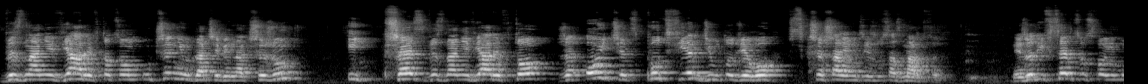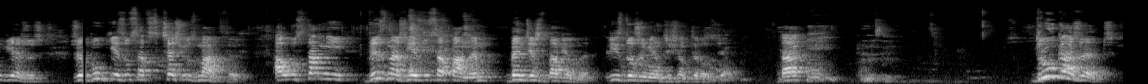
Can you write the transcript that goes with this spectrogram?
wyznanie wiary w to, co On uczynił dla ciebie na krzyżu i przez wyznanie wiary w to, że Ojciec potwierdził to dzieło, wskrzeszając Jezusa z martwych. Jeżeli w sercu swoim uwierzysz, że Bóg Jezusa wskrzesił z martwych, a ustami wyznasz Jezusa Panem, będziesz zbawiony. List do Rzymian, 10 rozdział. Tak? Druga rzecz.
